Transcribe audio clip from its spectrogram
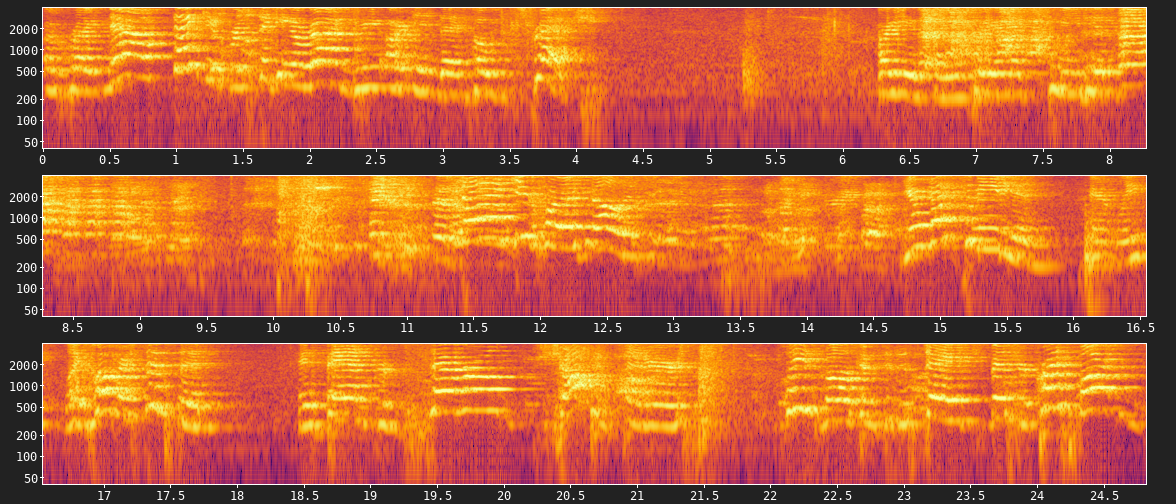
of right now, thank you for sticking around. We are in the home stretch. Are you excited for your next comedian? Thank you for acknowledging it. Your next comedian, apparently, like Homer Simpson, is banned from several shopping centers. Please welcome to the stage Mr. Chris Martin.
